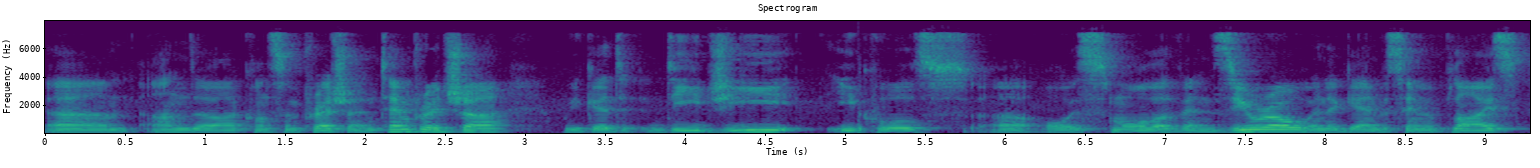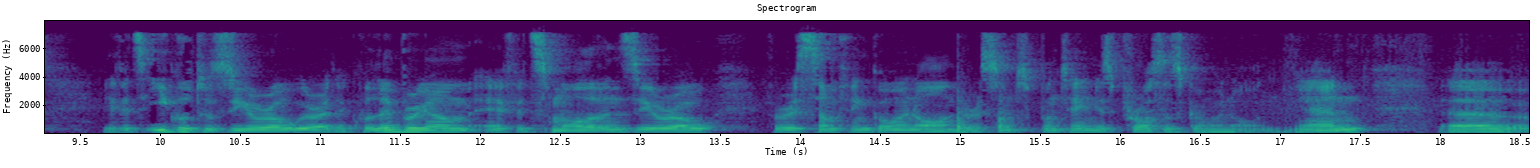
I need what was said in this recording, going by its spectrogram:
um, under constant pressure and temperature, we get dg equals uh, or is smaller than zero and again the same applies. If it's equal to zero we're at equilibrium. If it's smaller than zero there is something going on. There is some spontaneous process going on. And uh,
